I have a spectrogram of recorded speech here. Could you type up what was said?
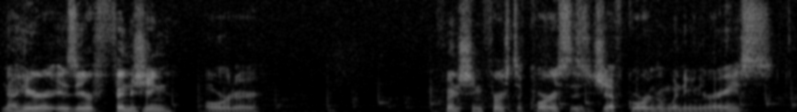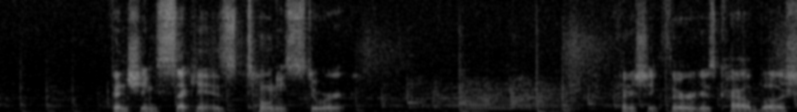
Now here is your finishing order. Finishing first, of course, is Jeff Gordon winning the race. Finishing second is Tony Stewart. Finishing third is Kyle Busch.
